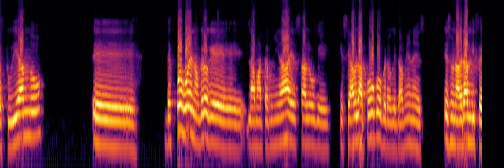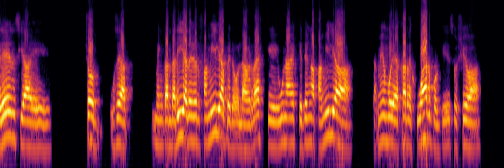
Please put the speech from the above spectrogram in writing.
estudiando. Eh, después, bueno, creo que la maternidad es algo que, se habla poco, pero que también es, es una gran diferencia. Eh, yo, o sea, me encantaría tener familia, pero la verdad es que una vez que tenga familia, también voy a dejar de jugar porque eso lleva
